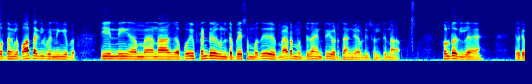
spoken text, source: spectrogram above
ஒருத்தங்களை பார்த்தாக்கள் இப்போ நீங்கள் இப்போ நீங்கள் நாங்கள் போய் ஃப்ரெண்டுகள்கிட்ட பேசும்போது மேடம் இப்படி தான் இன்டர்வியூ எடுத்தாங்க அப்படின்னு சொல்லிட்டு நான் சொல்கிறது இல்லை இவர்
